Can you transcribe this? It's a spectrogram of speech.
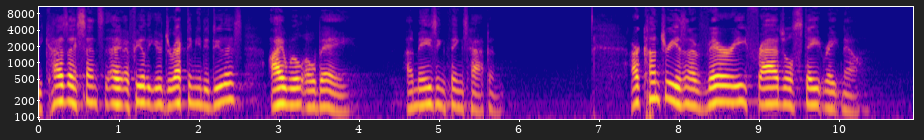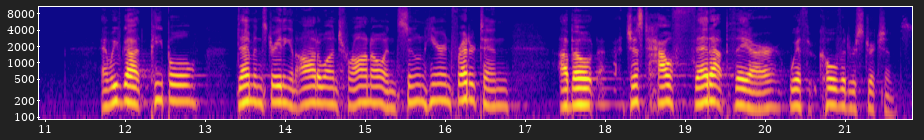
because I sense, I feel that you're directing me to do this, I will obey. Amazing things happen. Our country is in a very fragile state right now. And we've got people demonstrating in Ottawa and Toronto and soon here in Fredericton about just how fed up they are with COVID restrictions.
